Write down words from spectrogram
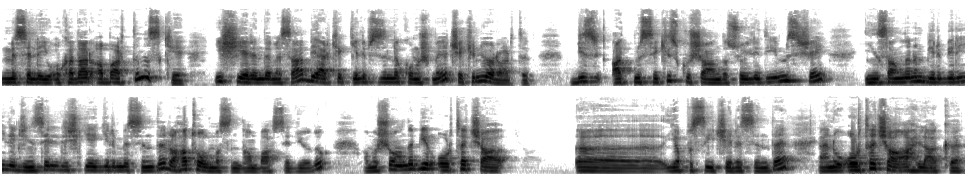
meseleyi o kadar abarttınız ki iş yerinde mesela bir erkek gelip sizinle konuşmaya çekiniyor artık. Biz 68 kuşağında söylediğimiz şey insanların birbiriyle cinsel ilişkiye girmesinde rahat olmasından bahsediyorduk. Ama şu anda bir orta çağ e, yapısı içerisinde yani orta çağ ahlakı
